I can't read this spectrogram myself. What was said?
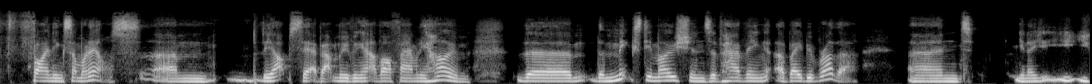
finding someone else, um, the upset about moving out of our family home, the the mixed emotions of having a baby brother, and you know, you you,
